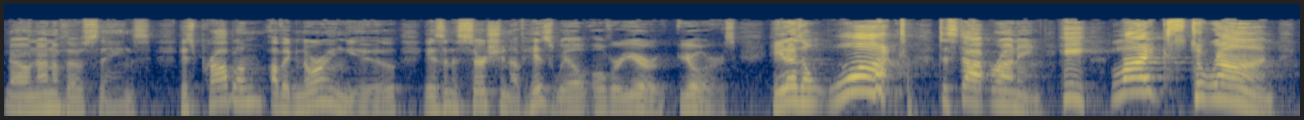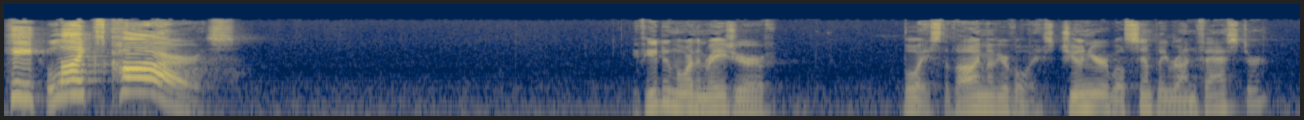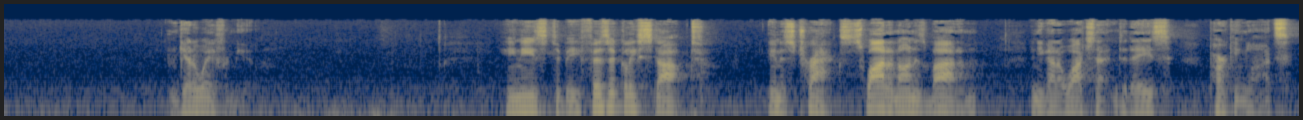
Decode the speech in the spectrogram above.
No, none of those things. His problem of ignoring you is an assertion of his will over your, yours. He doesn't want to stop running. He likes to run. He likes cars. If you do more than raise your voice, the volume of your voice, Junior will simply run faster and get away from you. He needs to be physically stopped in his tracks, swatted on his bottom, and you got to watch that in today's parking lots,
